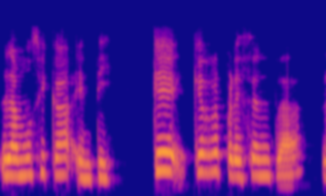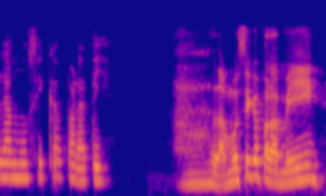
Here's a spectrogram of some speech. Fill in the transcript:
la música en ti? ¿Qué, ¿Qué, representa la música para ti? Ah, la música para mí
